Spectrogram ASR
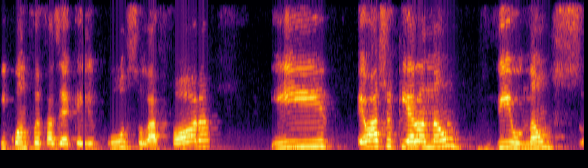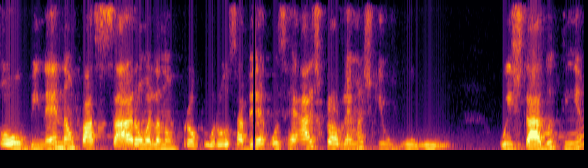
enquanto foi fazer aquele curso lá fora. E eu acho que ela não viu, não soube, né? não passaram, ela não procurou saber os reais problemas que o, o, o Estado tinha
